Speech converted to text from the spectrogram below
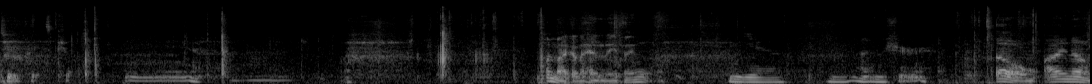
Two crits kill. Mm, I'm not gonna hit anything. Yeah, mm, I'm sure. Oh, I know.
